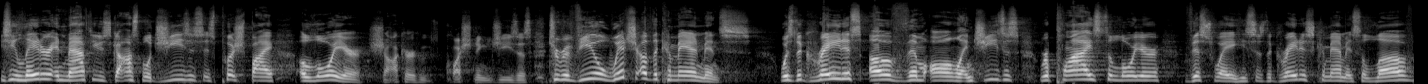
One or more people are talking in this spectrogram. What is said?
You see, later in Matthew's gospel, Jesus is pushed by a lawyer, shocker, who's questioning Jesus, to reveal which of the commandments was the greatest of them all. And Jesus replies to lawyer this way He says, The greatest commandment is to love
